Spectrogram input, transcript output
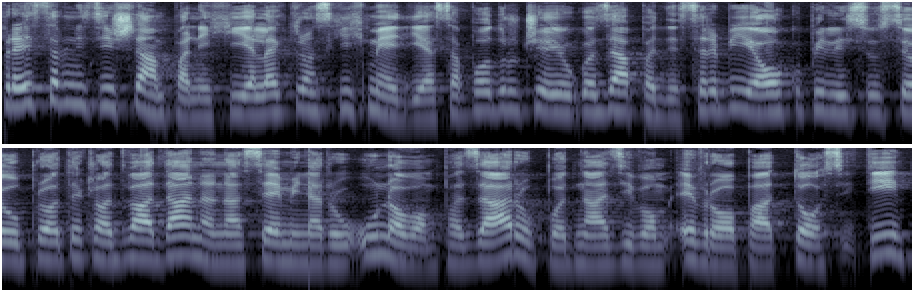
Predstavnici štampanih i elektronskih medija sa područja Jugozapadne Srbije okupili su se u protekla dva dana na seminaru u Novom pazaru pod nazivom Evropa to si ti,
